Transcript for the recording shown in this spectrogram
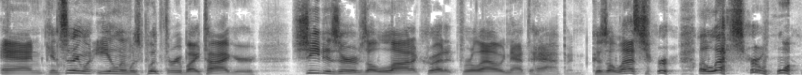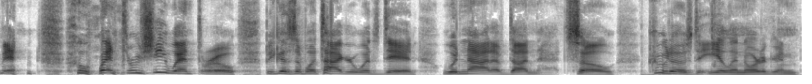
And considering what Elin was put through by Tiger, she deserves a lot of credit for allowing that to happen. Because a lesser, a lesser woman who went through she went through because of what Tiger Woods did would not have done that. So kudos to Elin Nordegren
